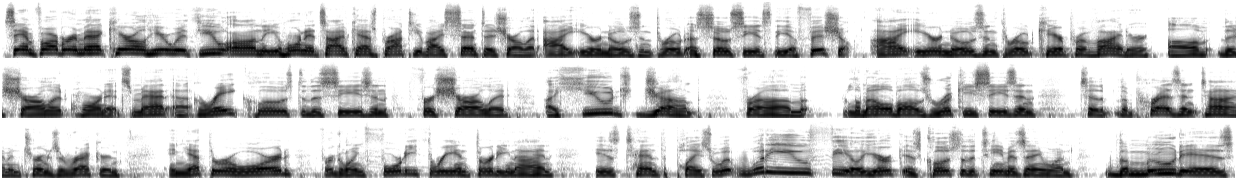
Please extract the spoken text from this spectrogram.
Sam Farber and Matt Carroll here with you on the Hornets Hivecast brought to you by CEENTA, Charlotte Eye, Ear, Nose, and Throat Associates, the official eye, ear, nose, and throat care provider of the Charlotte Hornets. Matt, a great close to the season for Charlotte, a huge jump from LaMelo Ball's rookie season to the present time in terms of record, and yet the reward for going 43 and 39 is 10th place. What, what do you feel? You're as close to the team as anyone. The mood is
